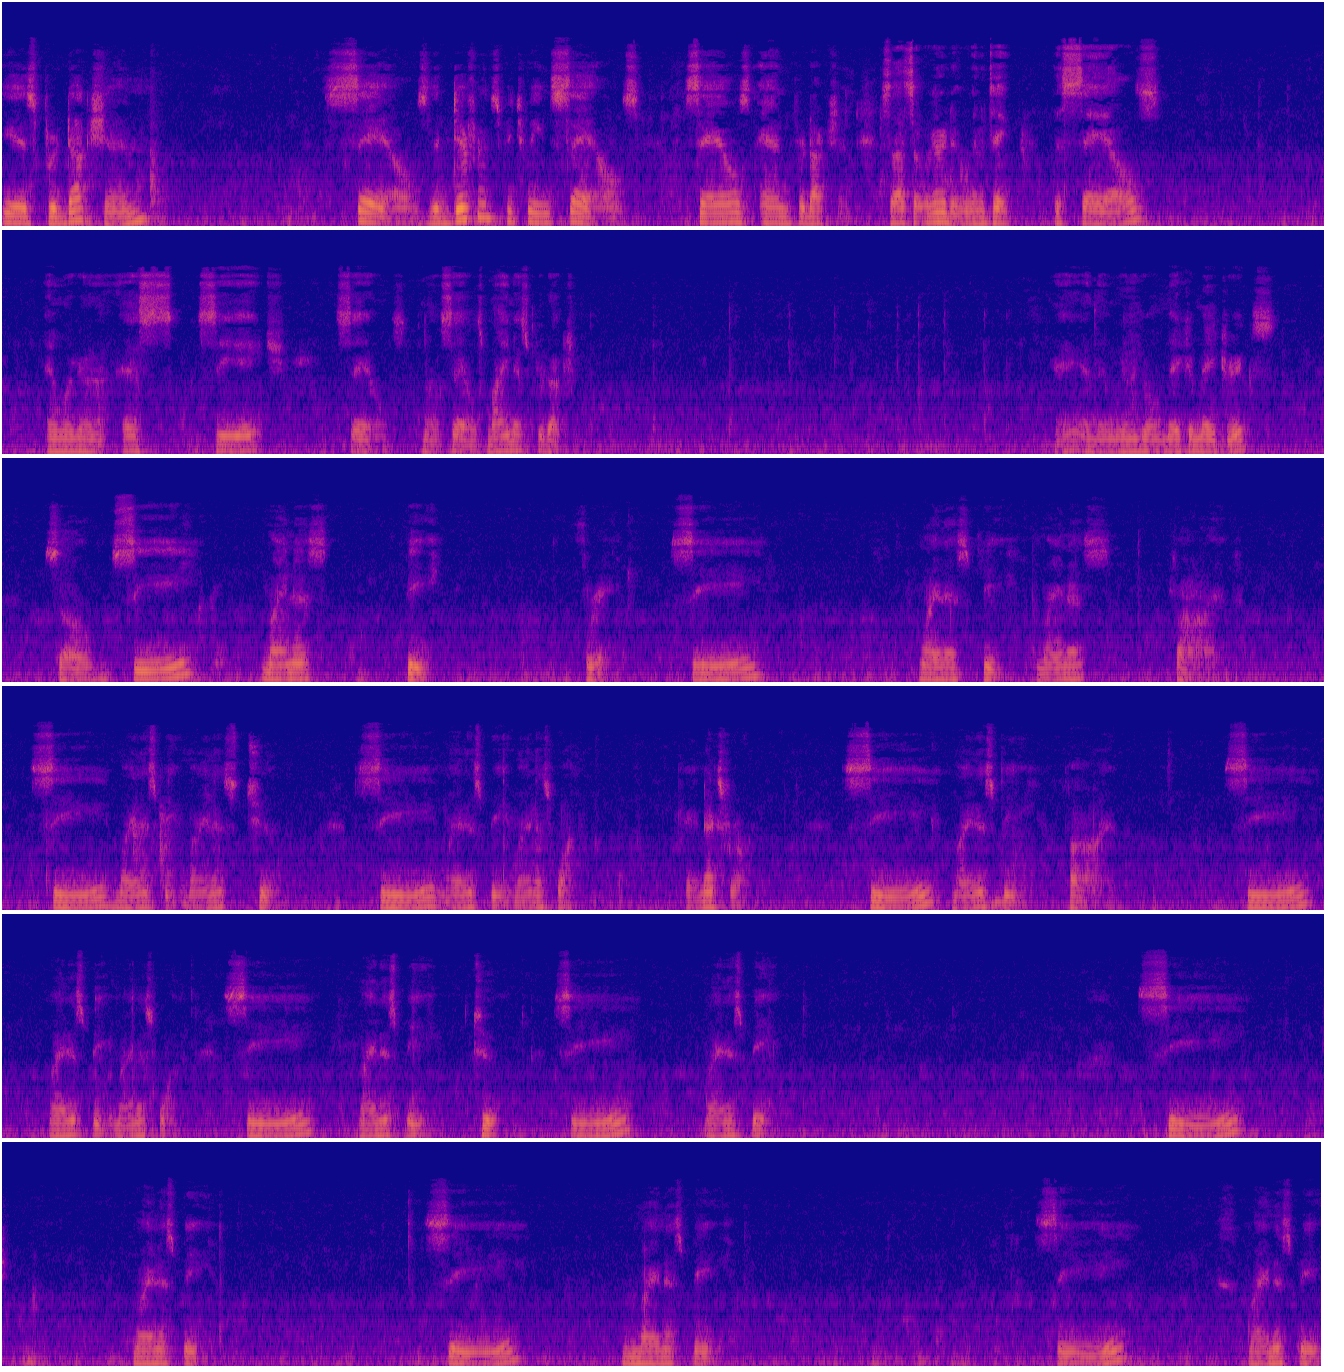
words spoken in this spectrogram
is production, sales. The difference between sales, sales and production. So that's what we're going to do. We're going to take the sales and we're going to SCH sales. No, sales minus production. Okay, and then we're going to go make a matrix. So C minus B. 3. C minus B minus 5. C minus B minus 2. C minus B minus 1. Okay, next row. C minus B, 5. C minus B minus 1. C minus B, 2. C minus B. C minus B. C minus B. C minus B.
